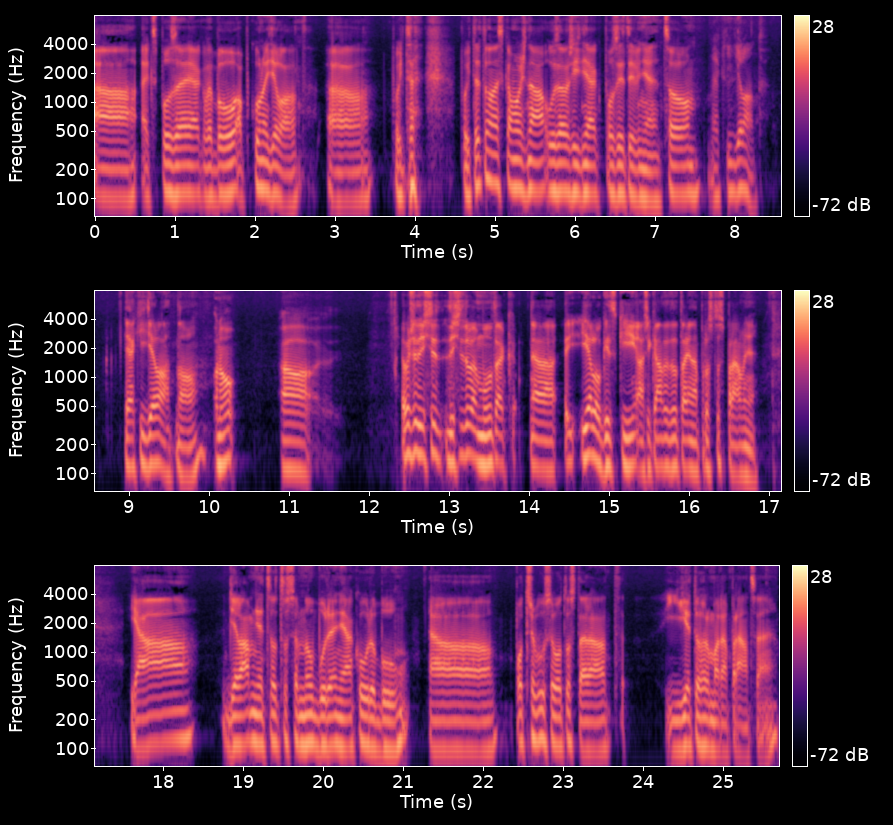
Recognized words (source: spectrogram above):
a expoze, jak webovou apku nedělat. A, pojďte, pojďte to dneska možná uzavřít nějak pozitivně. Co? Jak jí dělat? Jak jí dělat, no. Ono, a Já, když si, když si to vemu, tak je logický a říkáte to tady naprosto správně. Já dělám něco, co se mnou bude nějakou dobu, a potřebuji se o to starat, je to hromada práce.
